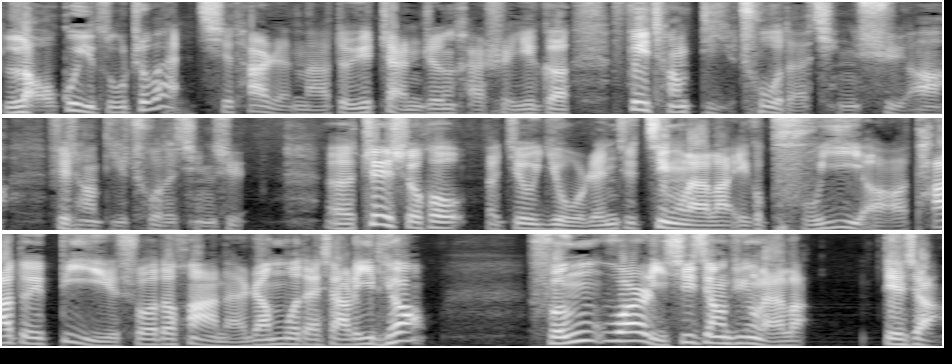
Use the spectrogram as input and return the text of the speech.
老贵族之外，其他人呢，对于战争还是一个非常抵触的情绪啊，非常抵触的情绪。呃，这时候呃就有人就进来了，一个仆役啊，他对毕说的话呢，让莫代吓了一跳。冯乌尔里希将军来了，殿下。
